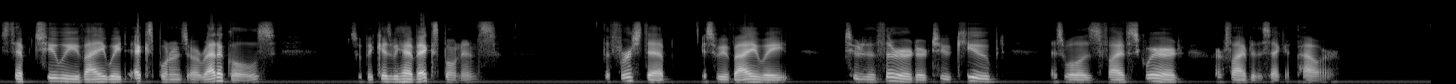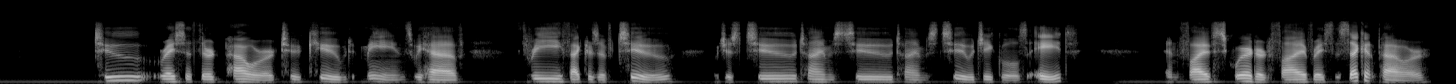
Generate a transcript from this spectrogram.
Step 2, we evaluate exponents or radicals. So because we have exponents, the first step is to evaluate 2 to the third, or 2 cubed, as well as 5 squared, or 5 to the second power. 2 raised to the third power, or 2 cubed, means we have 3 factors of 2, which is 2 times 2 times 2, which equals 8. And 5 squared, or 5 raised to the second power,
